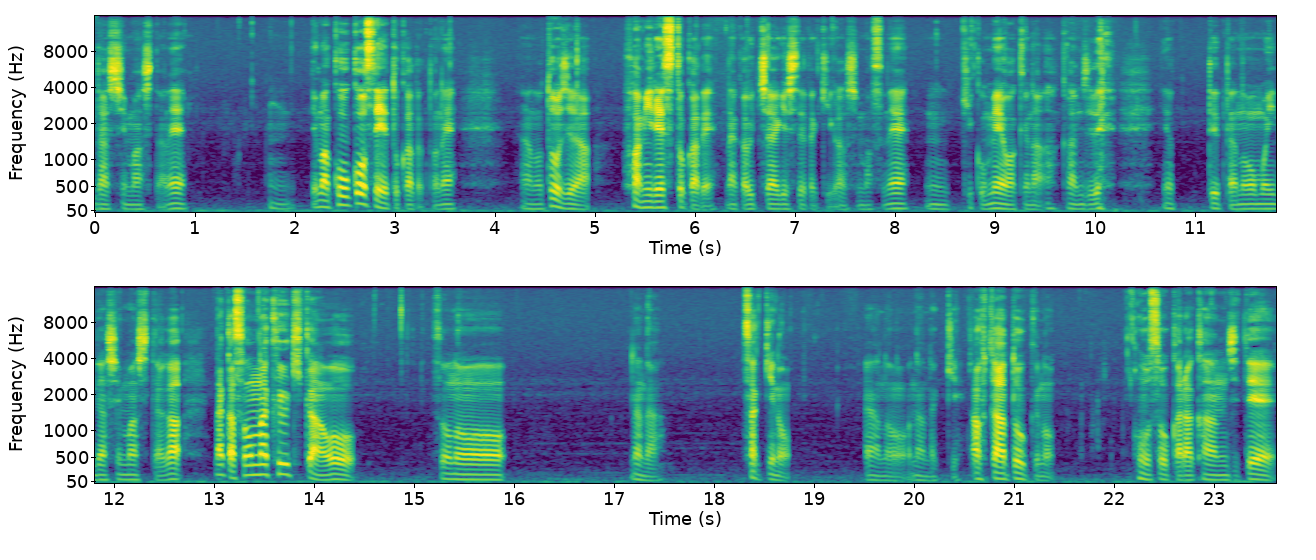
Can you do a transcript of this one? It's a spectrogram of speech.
出しましたね。うん、でまあ高校生とかだとねあの当時はファミレスとかでなんか打ち上げしてた気がしますね。うん、結構迷惑な感じで やってたのを思い出しましたがなんかそんな空気感をそのなんださっきのあのなんだっけアフタートークの放送から感じて、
